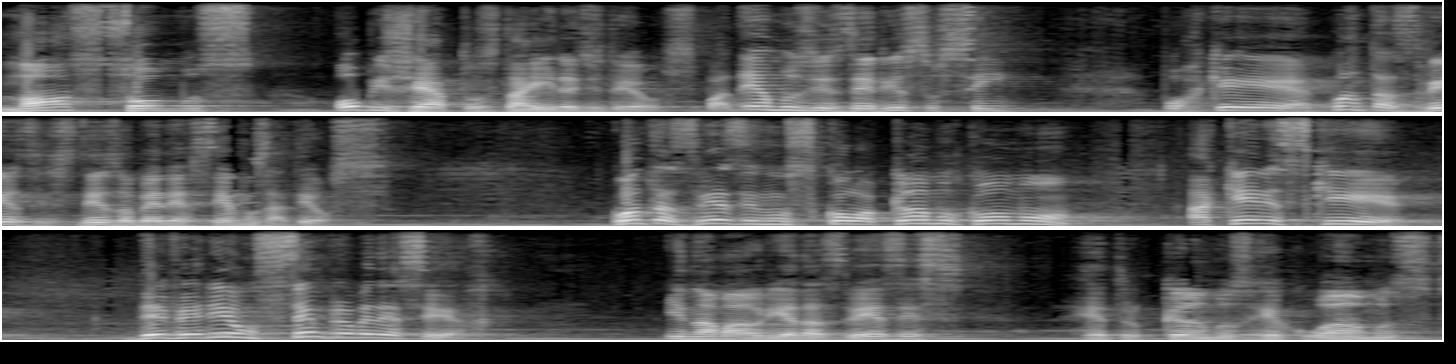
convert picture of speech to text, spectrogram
Nós somos objetos da ira de Deus. Podemos dizer isso sim, porque quantas vezes desobedecemos a Deus? Quantas vezes nos colocamos como aqueles que deveriam sempre obedecer, e na maioria das vezes retrucamos, recuamos,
